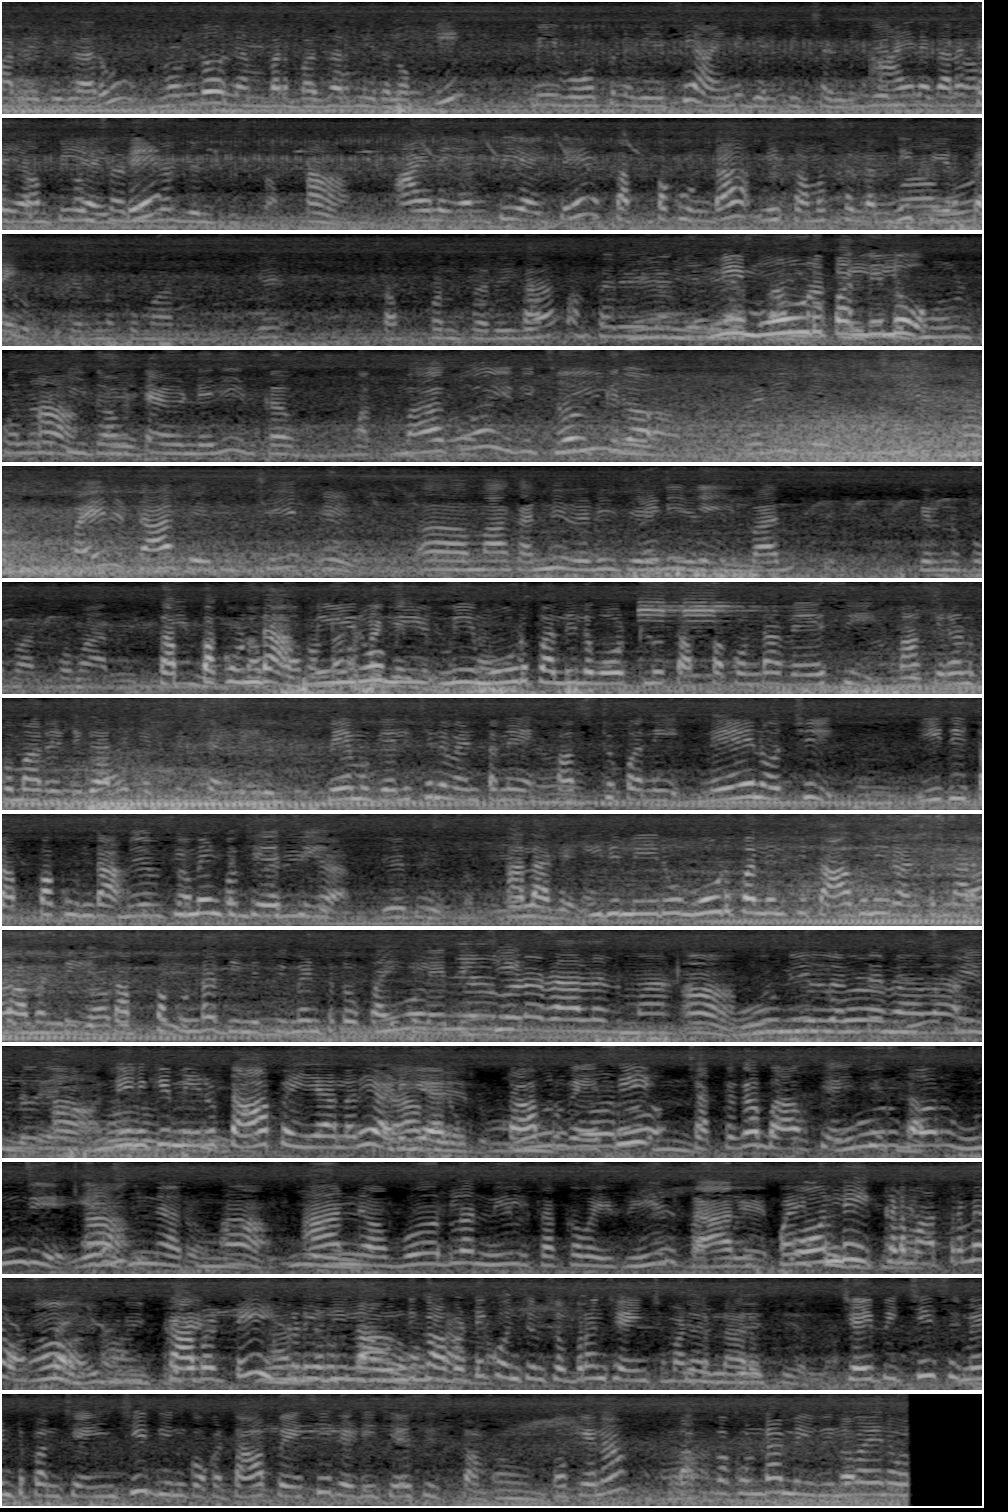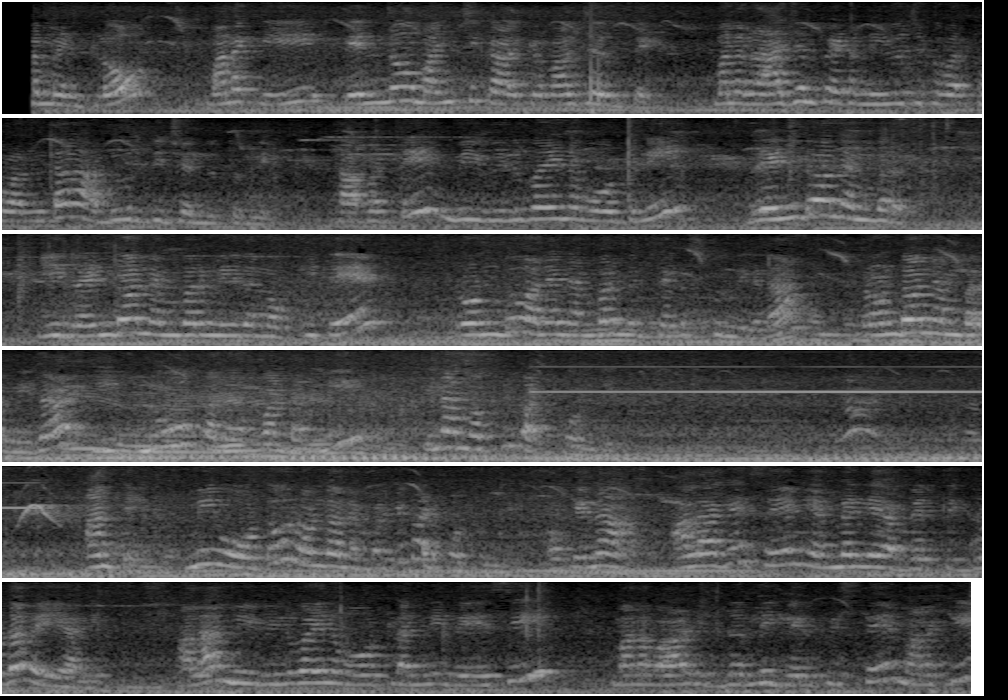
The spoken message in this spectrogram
కుమార్ రెడ్డి గారు రెండో number buzzer మీద నొక్కి మీ ఓటును వేసి ఆయన గెలిపించండి. ఆయన గనక ఎంపీ అయితే ఆయన ఎంపీ అయితే తప్పకుండా మీ సమస్యలన్నీ తీరుతాయి. కిరణ్ కుమార్ రెడ్డికి తప్పనిసరిగా మీ మూడు పల్లీలు. మాకు ఇది రెడీ పైన టాప్ వేయించి ఆ, మాకు అన్ని రెడీ చేసి బాధ్యత కిరణ్ కుమార్ కుమార్ తప్పకుండా. మీరు మీ మీ మూడు పల్లీల ఓట్లు తప్పకుండా వేసి మా కిరణ్ కుమార్ రెడ్డి గారిని గెలిపించండి మేము గెలిచిన వెంటనే ఫస్ట్ పని నేను వచ్చి ఇది తప్పకుండా సిమెంట్ చేసి అలాగే ఇది మీరు మూడు పల్లెలకి తాగునీరు అంటున్నారు కాబట్టి తప్పకుండా దీన్ని సిమెంట్తో పైకి లేపించి దీనికి మీరు టాప్ వేయాలని అడిగారు. టాప్ వేసి చక్కగా బాగు ఉంది బోర్లో నీళ్ళు తక్కువ ఓన్లీ ఇక్కడ మాత్రమే వస్తాయి. కాబట్టి ఇక్కడ ఇది ఇలా ఉంది కాబట్టి కొంచెం శుభ్రం చేయించమంటున్నారు. చేయించి సిమెంట్ పని చేయించి దీనికి ఒక టాప్ వేసి రెడీ చేసి ఇస్తాం ఓకేనా? తప్పకుండా మీ విలువైన లో మనకి ఎన్నో మంచి కార్యక్రమాలు జరుగుతాయి. మన రాజంపేట నియోజకవర్గం అంతా అభివృద్ధి చెందుతుంది. కాబట్టి మీ విలువైన ఓటుని రెండో నెంబర్ ఈ రెండో నెంబర్ మీద నొక్కితే రెండు అనే నెంబర్ మీకు తెలుస్తుంది కదా? రెండో నెంబర్ మీద ఈ బ్లూ కలర్ బటన్ని ఇలా నొక్కి పట్టుకోండి. అంతే మీ ఓటు రెండో నెంబర్కి పడిపోతుంది. ఓకేనా? అలాగే సేమ్ ఎమ్మెల్యే అభ్యర్థికి కూడా వేయాలి. అలా మీ విలువైన ఓట్లన్నీ వేసి మన వాళ్ళిద్దరిని గెలిపిస్తే మనకి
